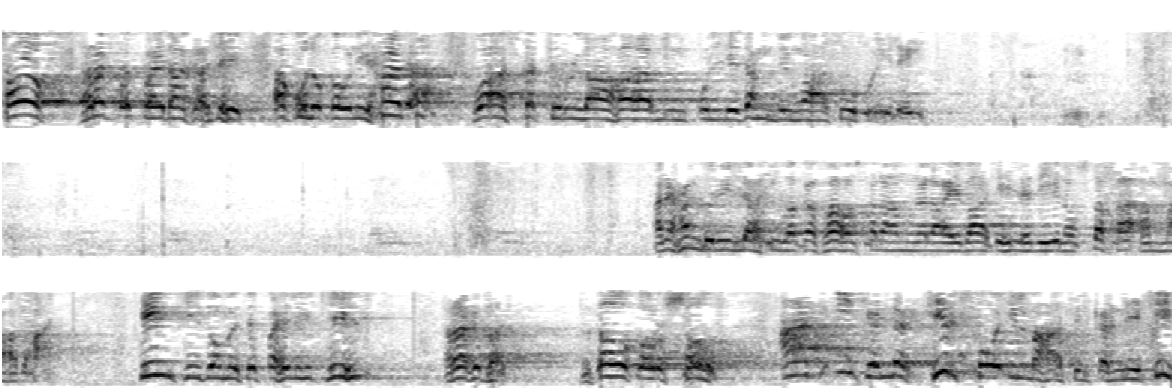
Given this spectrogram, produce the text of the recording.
شوق، رغبت پیدا کر دے۔ اکول کو لہٰذا وہ اللہ من کل دم بماسو ہوئی الحمد للہ وقفا وسلام عباد الدین اما بعد۔ تین چیزوں میں سے پہلی چیز رغبت، ذوق اور شوق۔ آدمی کے اندر پھر سو علم حاصل کرنے کی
